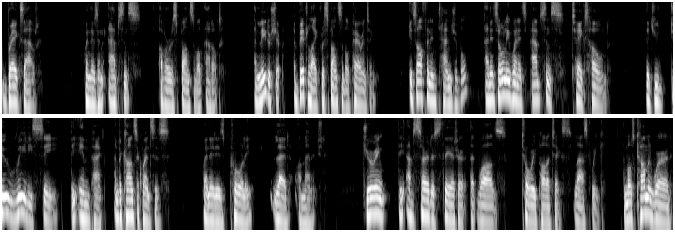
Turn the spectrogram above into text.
breaks out when there's an absence of a responsible adult. And leadership, a bit like responsible parenting, it's often intangible and it's only when its absence takes hold that you do really see the impact and the consequences when it is poorly led or managed. During the absurdist theatre that was Tory politics last week, the most common word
